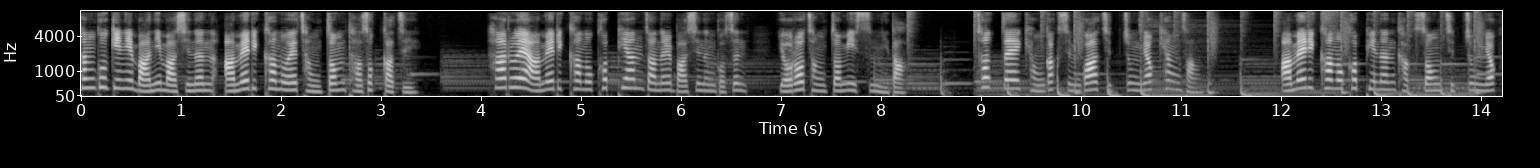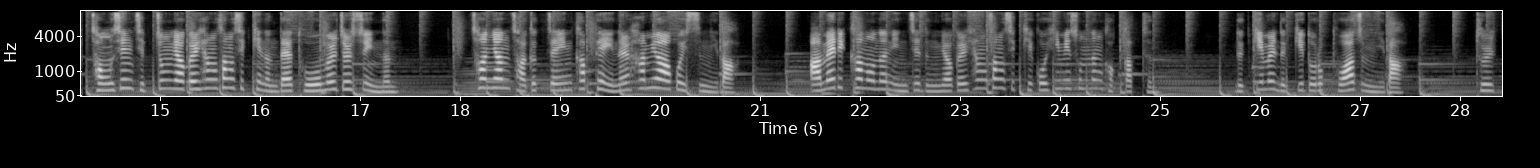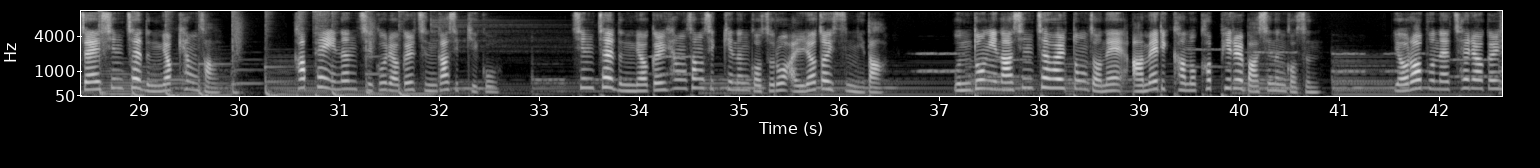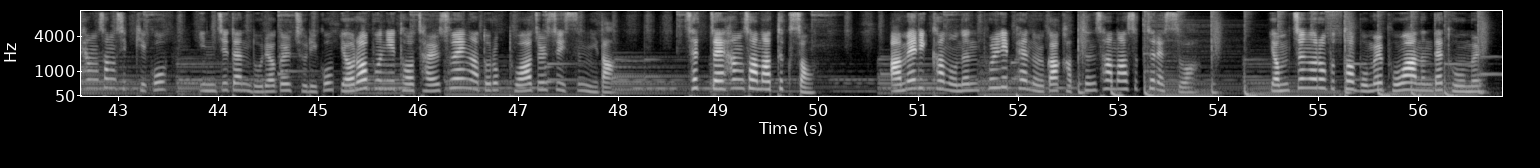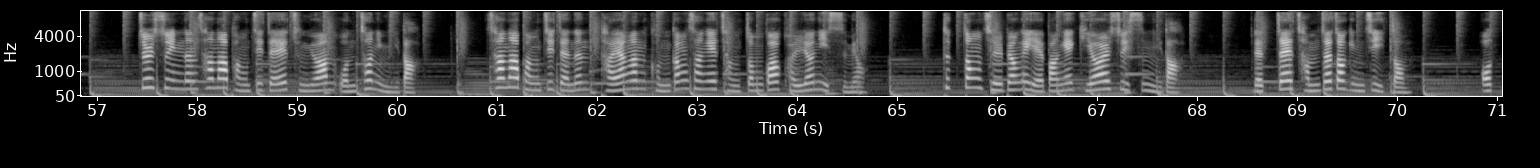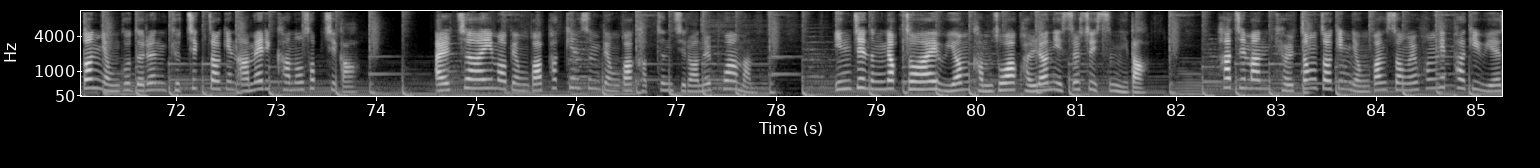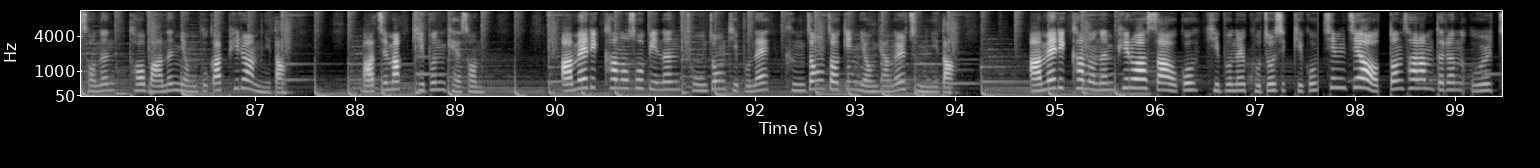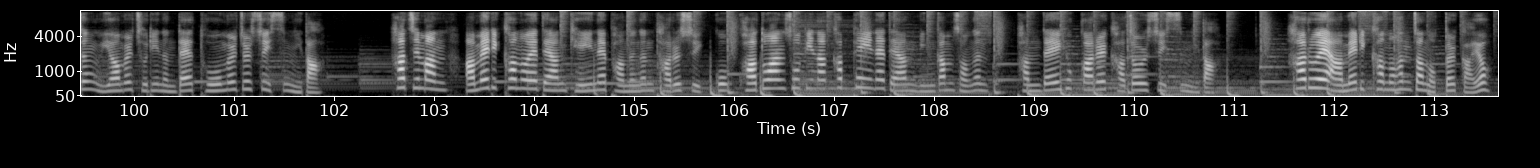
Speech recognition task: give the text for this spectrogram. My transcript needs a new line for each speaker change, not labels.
한국인이 많이 마시는 아메리카노의 장점 5가지. 하루에 아메리카노 커피 한 잔을 마시는 것은 여러 장점이 있습니다. 첫째, 경각심과 집중력 향상. 아메리카노 커피는 각성, 집중력, 정신 집중력을 향상시키는데 도움을 줄 수 있는 천연 자극제인 카페인을 함유하고 있습니다. 아메리카노는 인지 능력을 향상시키고 힘이 솟는 것 같은 느낌을 느끼도록 도와줍니다. 둘째, 신체 능력 향상. 카페인은 지구력을 증가시키고 신체 능력을 향상시키는 것으로 알려져 있습니다. 운동이나 신체 활동 전에 아메리카노 커피를 마시는 것은 여러분의 체력을 향상시키고 인지된 노력을 줄이고 여러분이 더 잘 수행하도록 도와줄 수 있습니다. 셋째, 항산화 특성. 아메리카노는 폴리페놀과 같은 산화 스트레스와 염증으로부터 몸을 보호하는 데 도움을 줄수 있는 산화 방지제의 중요한 원천입니다. 산화 방지제는 다양한 건강상의 장점과 관련이 있으며 특정 질병의 예방에 기여할 수 있습니다. 넷째, 잠재적 인지 이점. 어떤 연구들은 규칙적인 아메리카노 섭취가 알츠하이머병과 파킨슨병과 같은 질환을 포함한 인지 능력 저하의 위험 감소와 관련이 있을 수 있습니다. 하지만 결정적인 연관성을 확립하기 위해서는 더 많은 연구가 필요합니다. 마지막 기분 개선. 아메리카노 소비는 종종 기분에 긍정적인 영향을 줍니다. 아메리카노는 피로와 싸우고 기분을 고조시키고 심지어 어떤 사람들은 우울증 위험을 줄이는데 도움을 줄 수 있습니다. 하지만 아메리카노에 대한 개인의 반응은 다를 수 있고 과도한 소비나 카페인에 대한 민감성은 반대의 효과를 가져올 수 있습니다. 하루에 아메리카노 한 잔 어떨까요?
